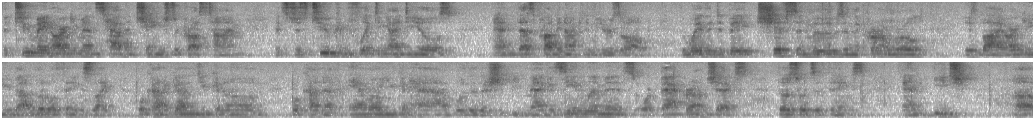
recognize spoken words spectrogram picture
the two main arguments haven't changed across time. It's just two conflicting ideals, and that's probably not going to be resolved. The way the debate shifts and moves in the current world is by arguing about little things like what kind of guns you can own, what kind of ammo you can have, whether there should be magazine limits or background checks, those sorts of things. And each uh,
